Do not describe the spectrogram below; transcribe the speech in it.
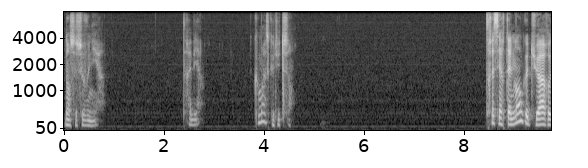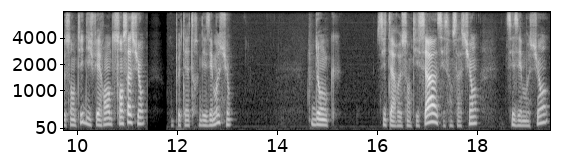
dans ce souvenir. Très bien. Comment est-ce que tu te sens? Très certainement que tu as ressenti différentes sensations, ou peut-être des émotions. Donc, si tu as ressenti ça, ces sensations, ces émotions,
